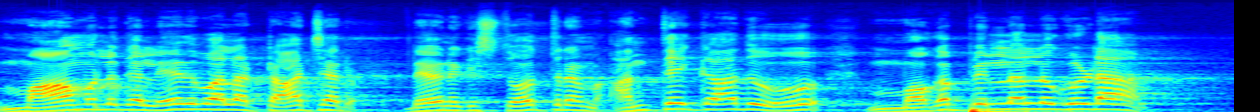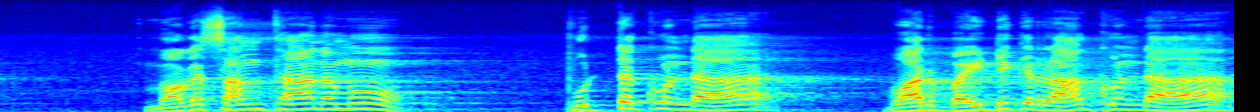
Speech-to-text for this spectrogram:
మామూలుగా లేదు వాళ్ళ టార్చర్. దేవునికి స్తోత్రం. అంతేకాదు మగపిల్లలు కూడా మగ సంతానము పుట్టకుండా వారు బయటికి రాకుండా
